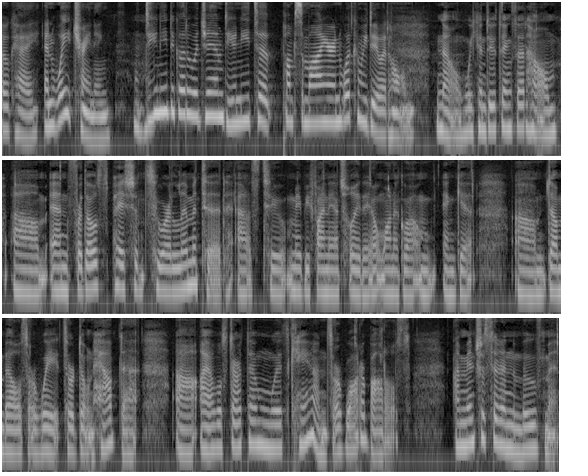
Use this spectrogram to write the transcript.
Okay. And weight training. Mm-hmm. Do you need to go to a gym? Do you need to pump some iron? What can we do at home? No, we can do things at home. Um, and for those patients who are limited as to maybe financially, they don't want to go out and, and get um, dumbbells or weights or don't have that, uh, I will start them with cans or water bottles. I'm interested in the movement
